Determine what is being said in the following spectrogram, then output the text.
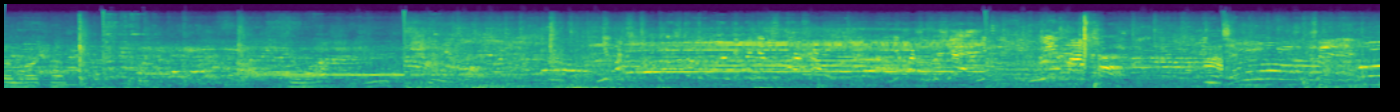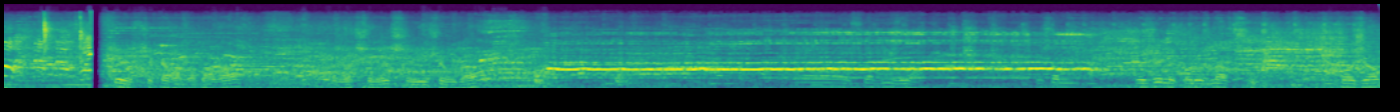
And right hand. Trzymasz Ciekawa zabawa. Zobaczymy, czy mi się uda. Słabizna. To są, weźmiemy porównawczy poziom.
